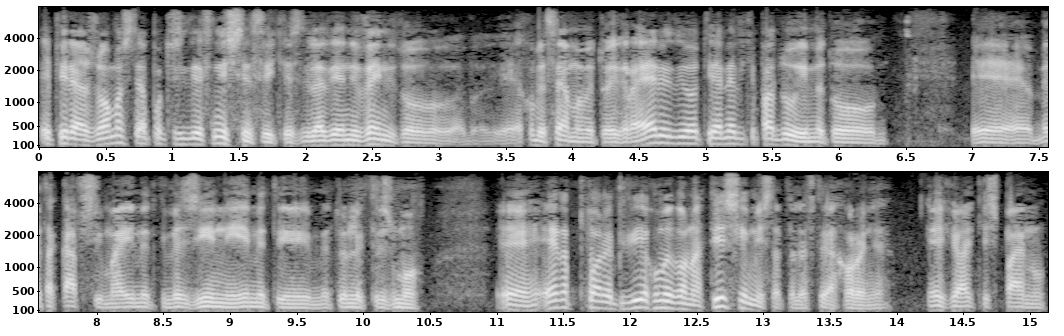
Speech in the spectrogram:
επηρεαζόμαστε από τις διεθνείς συνθήκες. Δηλαδή ανεβαίνει το, έχουμε θέμα με το υγραέριο διότι ανέβηκε παντού ή με, το, ε, με τα καύσιμα ή με τη βεζίνη ή με, τη, με τον ηλεκτρισμό. Ε, ένα, τώρα επειδή έχουμε γονατίσει εμείς τα τελευταία χρόνια, έχει ο Άκης Πάνου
